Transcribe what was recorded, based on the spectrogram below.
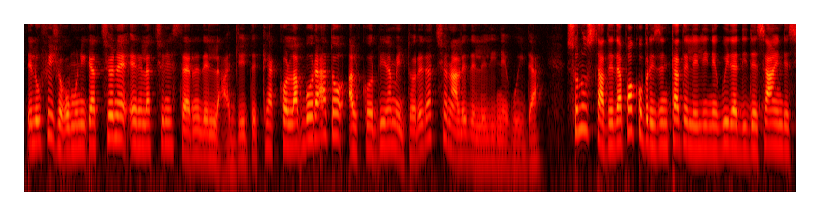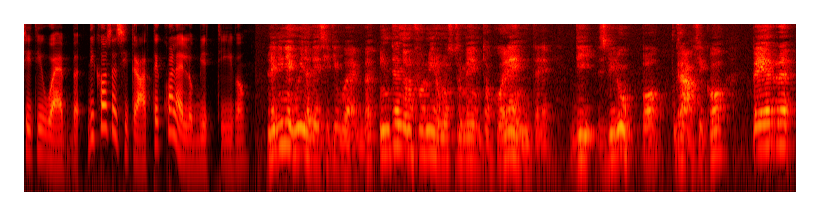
dell'Ufficio Comunicazione e Relazioni Esterne dell'Agid, che ha collaborato al coordinamento redazionale delle linee guida. Sono state da poco presentate le linee guida di design dei siti web. Di cosa si tratta e qual è l'obiettivo? Le linee guida dei siti web intendono fornire uno strumento coerente di sviluppo grafico per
